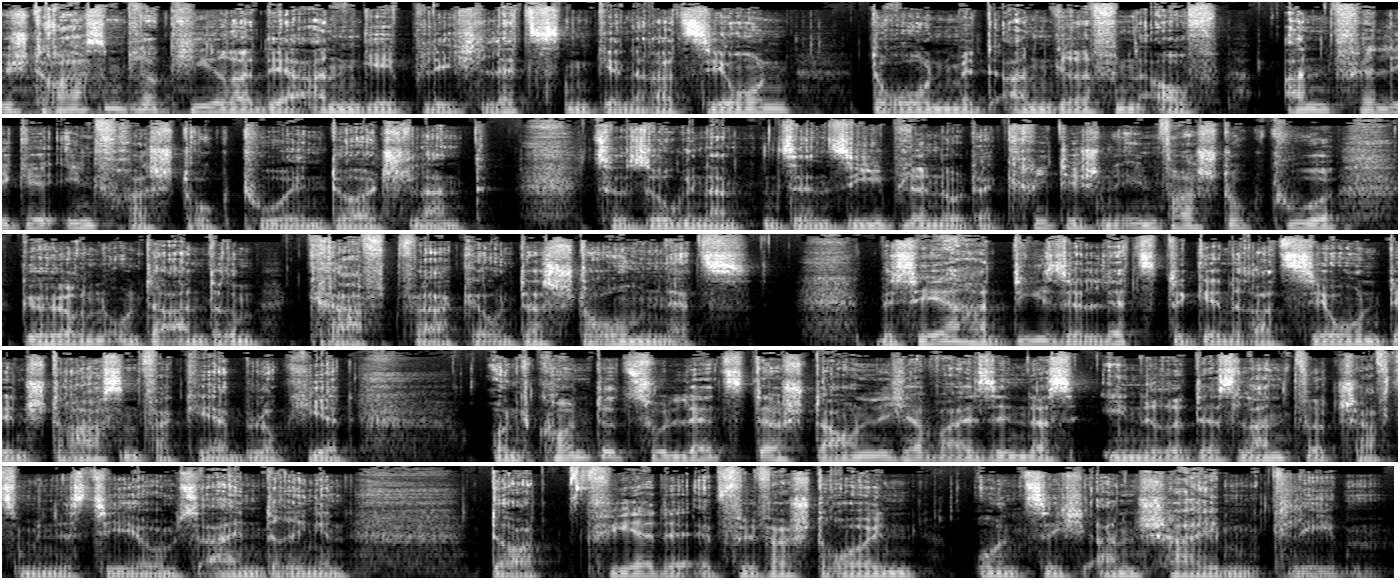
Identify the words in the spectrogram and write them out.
Die Straßenblockierer der angeblich letzten Generation drohen mit Angriffen auf anfällige Infrastruktur in Deutschland. Zur sogenannten sensiblen oder kritischen Infrastruktur gehören unter anderem Kraftwerke und das Stromnetz. Bisher hat diese letzte Generation den Straßenverkehr blockiert und konnte zuletzt erstaunlicherweise in das Innere des Landwirtschaftsministeriums eindringen, dort Pferdeäpfel verstreuen und sich an Scheiben kleben.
